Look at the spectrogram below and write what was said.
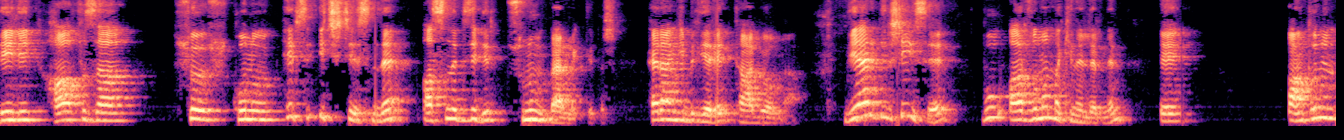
delik, hafıza, söz, konu hepsi iç içerisinde aslında bize bir sunum vermektedir. Herhangi bir yere tabi olmayan. Diğer bir şey ise bu arzulama makinelerinin e, Antonin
